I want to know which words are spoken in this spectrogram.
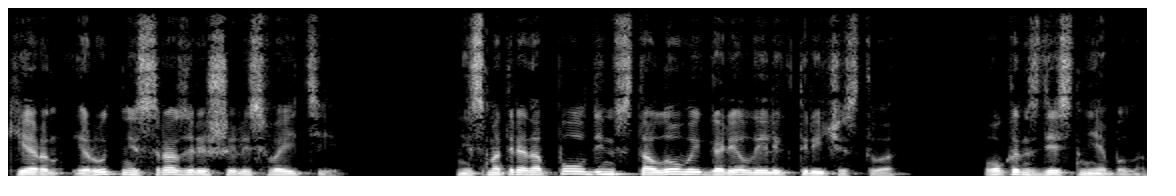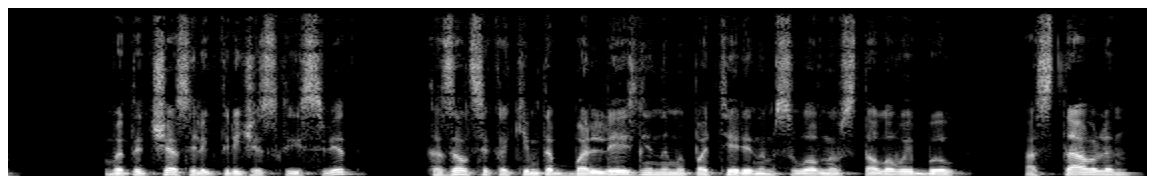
Керн и Рут не сразу решились войти. Несмотря на полдень, в столовой горело электричество. Окон здесь не было. В этот час электрический свет казался каким-то болезненным и потерянным, словно в столовой был оставлен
